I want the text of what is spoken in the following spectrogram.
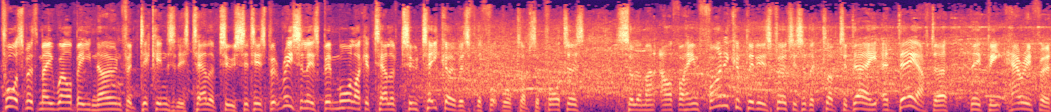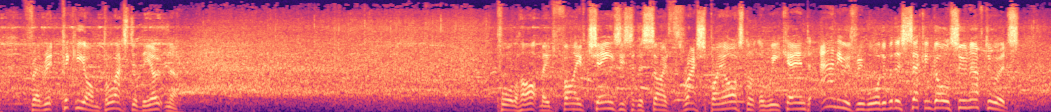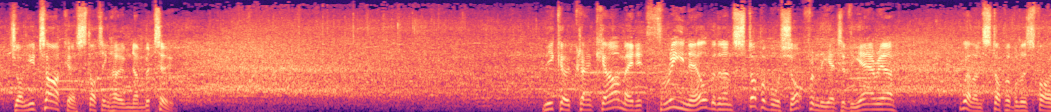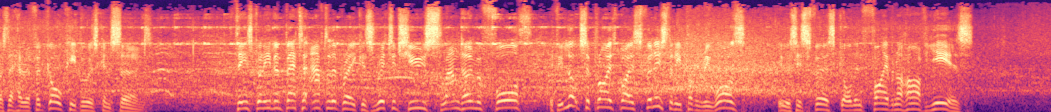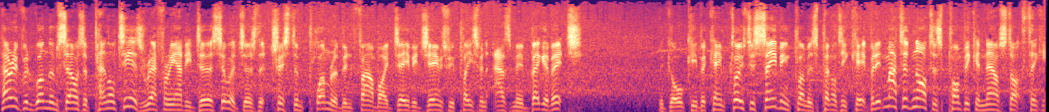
Portsmouth may well be known for Dickens and his Tale of Two Cities, but recently it's been more like a tale of two takeovers for the football club supporters. Suleiman Al Fahim finally completed his purchase of the club today, a day after they beat Hereford. Frederick Piquionne blasted the opener. Paul Hart made five changes to the side, thrashed by Arsenal at the weekend, and he was rewarded with a second goal soon afterwards. John Utaka slotting home number two. Niko Kranjcar made it 3-0 with an unstoppable shot from the edge of the area. Well, unstoppable as far as the Hereford goalkeeper was concerned. Things got even better after the break as Richard Hughes slammed home a fourth. If he looked surprised by his finish, then he probably was. It was his first goal in five and a half years. Hereford won themselves a penalty as referee Andy D'Urso adjudged that Tristan Plummer had been fouled by David James' replacement Asmir Begovic. The goalkeeper came close to saving Plummer's penalty kick, but it mattered not as Pompey can now start thinking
